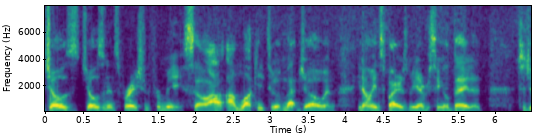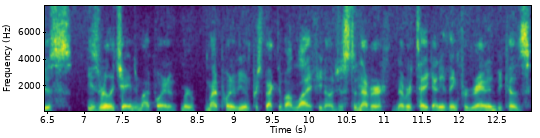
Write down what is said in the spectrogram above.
Joe's Joe's an inspiration for me. So I, am lucky to have met Joe, and you know he inspires me every single day to to just. He's really changed my point of my point of view and perspective on life. You know, just to never never take anything for granted because,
